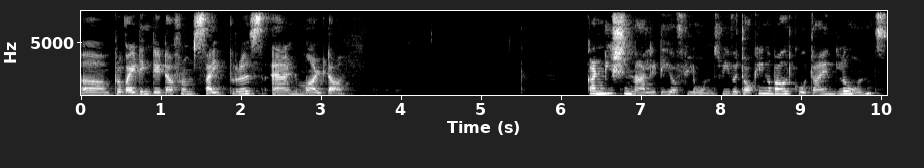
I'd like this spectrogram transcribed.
um, providing data from Cyprus and Malta. Conditionality of loans. We were talking about quota in loans.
